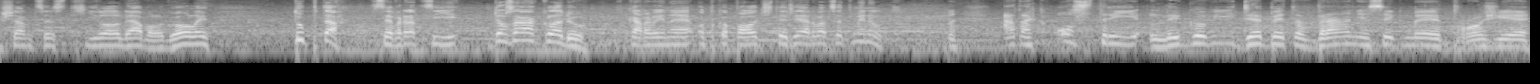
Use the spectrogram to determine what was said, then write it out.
šance, střílel, dával góly. Tupta se vrací do základu. Karviné odkopal 24 minut. A tak ostrý ligový debit v bráně Sigmy prožije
